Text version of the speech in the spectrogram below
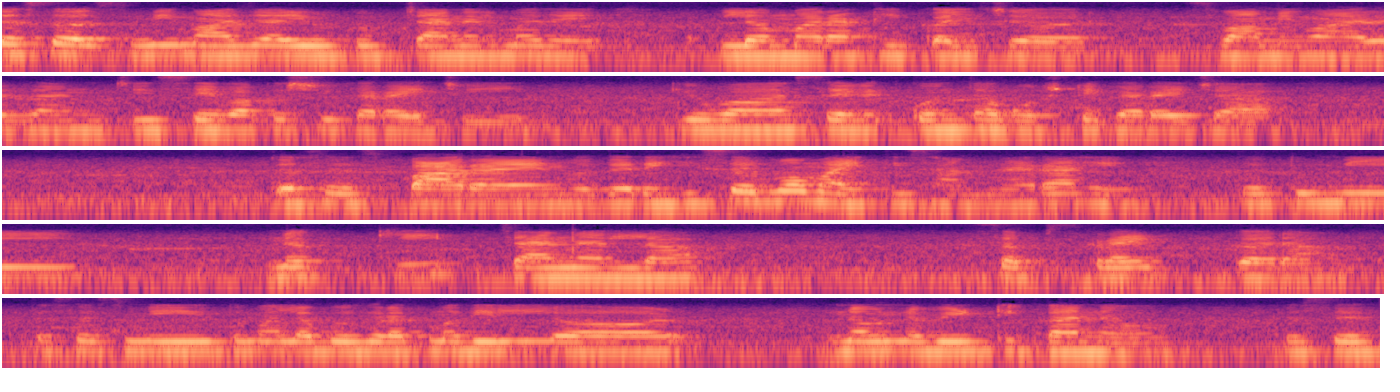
तसंच मी माझ्या यूट्यूब चॅनलमध्ये आपलं मराठी कल्चर स्वामी महाराजांची सेवा कशी करायची किंवा सेवेत कोणत्या गोष्टी करायच्या तसंच पारायण वगैरे ही सर्व माहिती सांगणार आहे. तर तुम्ही नक्की चॅनलला सबस्क्राईब करा. तसंच मी तुम्हाला गुजरातमधील नवनवीन ठिकाणं तसेच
